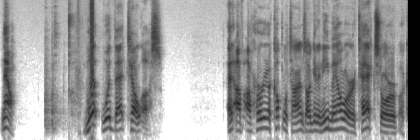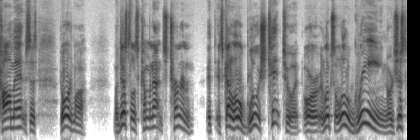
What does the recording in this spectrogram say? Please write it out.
Now, what would that tell us? And I've, I've heard it a couple of times. I'll get an email or a text or a comment that says, George, my, my distillate's coming out and it's turning, it, it's got a little bluish tint to it, or it looks a little green, or just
